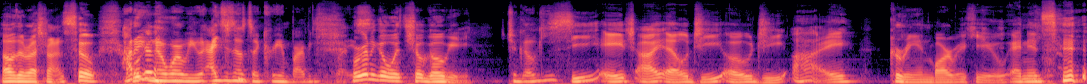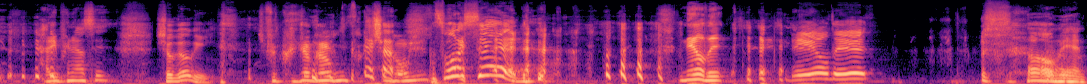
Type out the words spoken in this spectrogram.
of the restaurant. So, How do we're gonna, know where we? I just know it's a Korean barbecue place. We're going to go with Chogogi. Chigogi. C H I L G O G I Korean barbecue. And it's How do you pronounce it? Shogogi. That's what I said. Nailed it. Nailed it. Oh man.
